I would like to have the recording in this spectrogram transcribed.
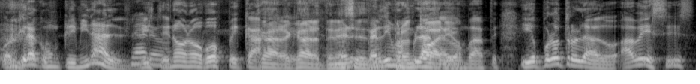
porque era como un criminal, Claro. ¿viste? No, no, vos pecaste. Claro, claro, tenés Perdimos plata, prontuario. don Vaspe. Y por otro lado, a veces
